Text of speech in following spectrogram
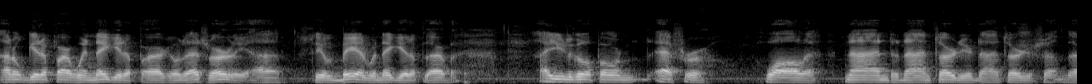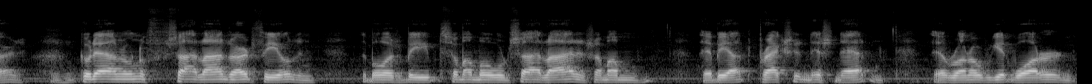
I don't get up there when they get up there because that's early. I'm still in bed when they get up there, but I usually go up on after a while, uh, nine to nine thirty or nine thirty or something there. And Go down on the sidelines at the field, and the boys will be some of them on the sideline, and some of them they'll be out practicing this and that, and they'll run over and get water and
